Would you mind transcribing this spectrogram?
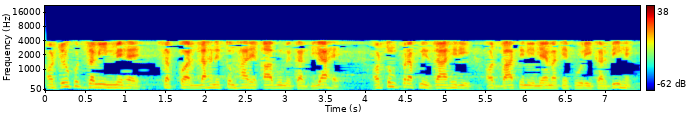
اور جو کچھ زمین میں ہے، سب کو اللہ نے تمہارے قابو میں کر دیا ہے۔ اور تم پر اپنی ظاہری اور باطنی نعمتیں پوری کر دی ہیں۔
